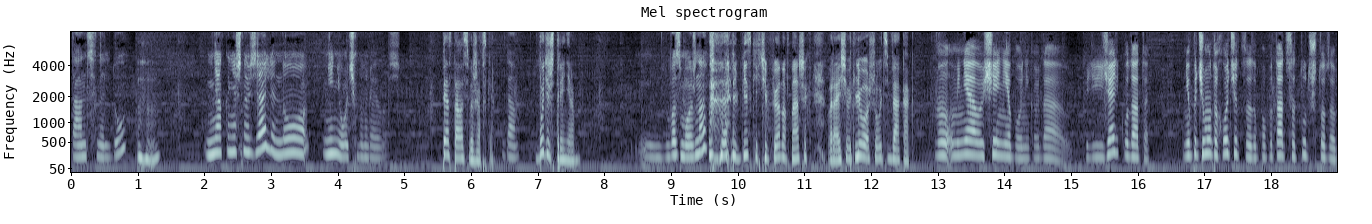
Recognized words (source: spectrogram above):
танцы на льду. Угу. Меня, конечно, взяли, но мне не очень понравилось. Ты осталась в Ижевске? Да. Будешь тренером? Возможно. Олимпийских чемпионов наших выращивать. Леша, у тебя как? Ну, у меня вообще не было никогда переезжать куда-то. Мне почему-то хочется попытаться тут что-то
